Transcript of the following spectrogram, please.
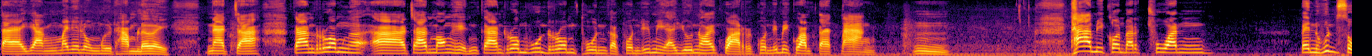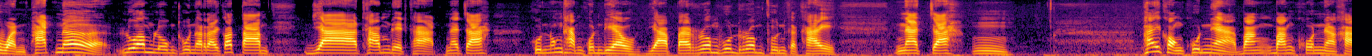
แต่ยังไม่ได้ลงมือทำเลยนะจ๊ะการร่วมอาอาจารย์มองเห็นการร่วมหุ้นร่วมทุนกับคนที่มีอายุน้อยกว่า หรือคนที่มีความแตกต่าง อืมถ้ามีคนมาชวน เป็นหุ้นส่วนพาร์ทเนอร์ ร่วมลงทุนอะไรก็ตาม อย่าทำเด็ดขาดนะจ๊ะ คุณต้องทำคนเดียว อย่าไปร่วมหุ้นร่วมทุนกับใคร นะจ๊ะ อืมไพ่ของคุณเนี่ยบางบางคนเนี่ยค่ะ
